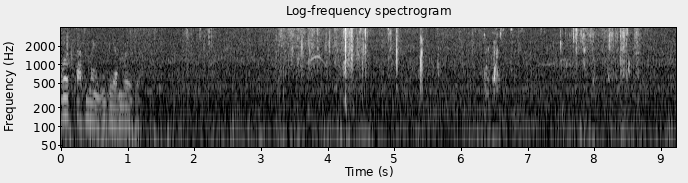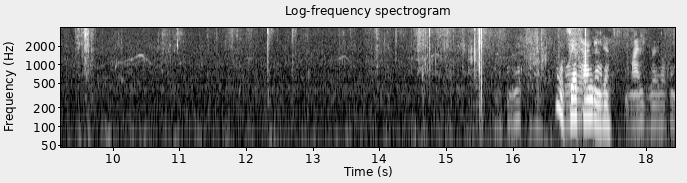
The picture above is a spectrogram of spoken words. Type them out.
ก็ตัดใหม่เดียมเลยเดี๋ยว โอ้ เชียร์ทางดีจังไม้เลยว่าคง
